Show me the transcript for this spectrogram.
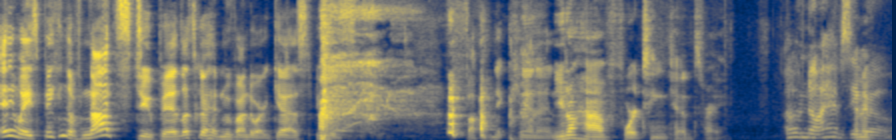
Anyway, speaking of not stupid, let's go ahead and move on to our guest because fuck Nick Cannon. You don't have 14 kids, right? Oh no, I have And if- zero.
